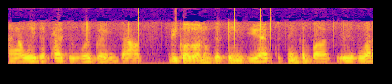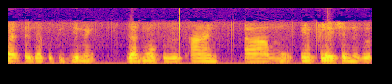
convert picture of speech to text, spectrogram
uh, where the prices were going down. Because one of the things you have to think about is what I said at the beginning, that most of the time um, inflation is a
